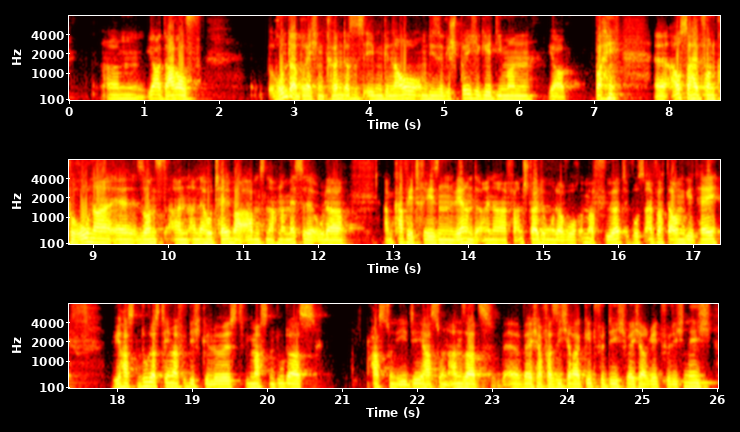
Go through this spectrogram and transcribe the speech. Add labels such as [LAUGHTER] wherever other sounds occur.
ähm, ja darauf runterbrechen können, dass es eben genau um diese Gespräche geht, die man ja [LAUGHS] bei äh, außerhalb von Corona äh, sonst an, an der Hotelbar abends nach einer Messe oder am Kaffeetresen während einer Veranstaltung oder wo auch immer führt, wo es einfach darum geht, hey, wie hast du das Thema für dich gelöst? Wie machst du das? Hast du eine Idee? Hast du einen Ansatz? Welcher Versicherer geht für dich? Welcher geht für dich nicht?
